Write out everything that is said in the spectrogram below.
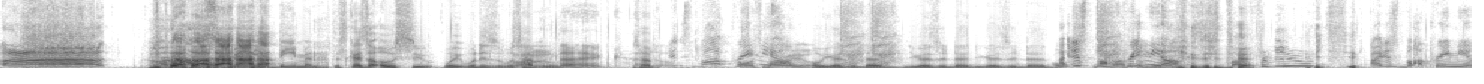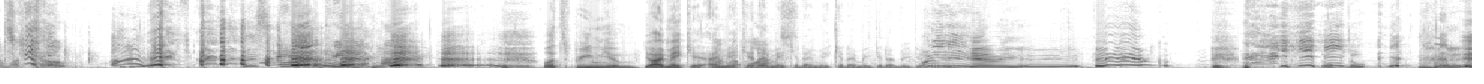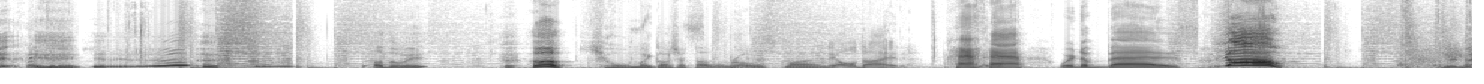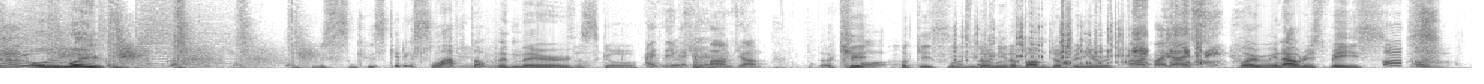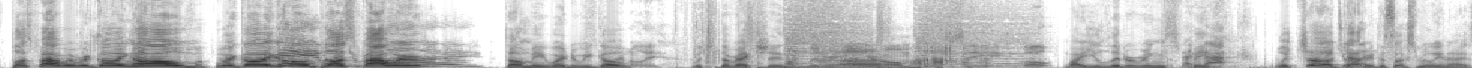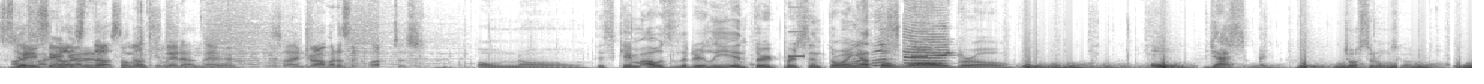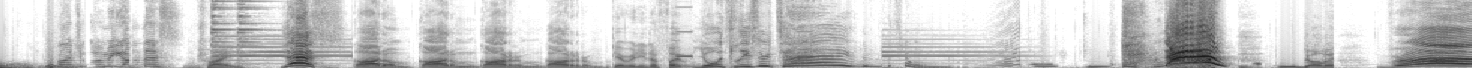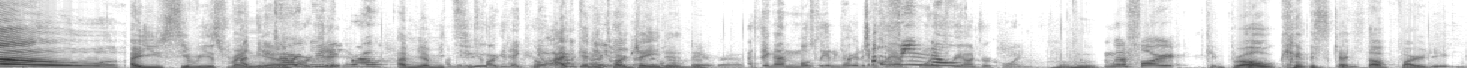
Ah! a demon. This guy's a Osu. Wait, what is it? What's I'm happening? back. What's happening? I just bought Oh, it's premium. Mario. Oh, you guys are dead. You guys are dead. You guys are dead. I just bought premium. You guys are Bought dead. from you. I just bought premium. Let's go. I have the premium power. What's premium? Yo, I make it. I make it. I make it. I make it. I make it. I make it. I make it. you I make it. Nope, nope. Not today. All the way. Oh, yo, oh my gosh! I thought one was Bro. gonna spawn. They all died. Haha, we're the best. Yo! Oh my! Who's, who's getting slapped up in there? Let's go. I think I can bomb jump. Okay, Oh. okay, see, you don't need a bomb jump in your. Alright, bye guys. Why are we in outer space? Oh, Plus power, we're going home! We're going home, plus power! Bye. Tell me, where do we go? Finally. Which direction? I'm littering on your Uh, home. See. Oh, Why are you littering I'm space? back. Which, uh, Hey, Joe, Wait, this looks really nice. Yes. Space that ain't was, that was the Milky. Way down there. more. So Andromeda's the closest. Oh no. This game, I was literally in third person throwing at the Bubble wall, bro. Oh, yes! I, Justin almost got me. Come on, Jordan, we got this. trying. Yes! Got him, got him, got him, got him. Get ready to fight. Yo, it's laser tag! No! Go. Bro! Are you serious right I'm getting now? targeted. bro. I'm yeah, me I'm getting too. targeted. No, I'm I getting got targeted. I think I'm mostly getting targeted because I have 2,300 coins. I'm gonna fart. Okay, Bro, can this guy stop farting?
